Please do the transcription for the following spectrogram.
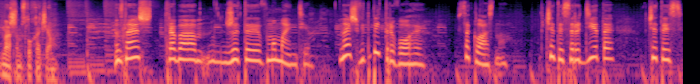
нашим слухачам. Знаєш, треба жити в моменті. Знаєш, відбій тривоги. Все класно. Вчитись радіти, вчитись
